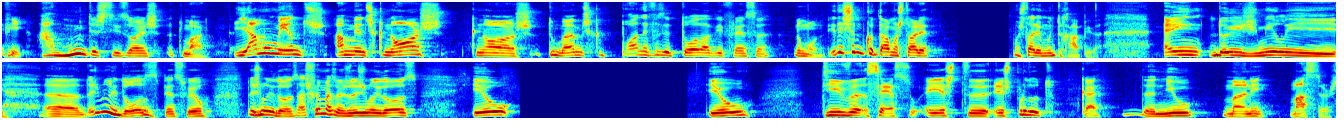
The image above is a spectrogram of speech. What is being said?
enfim, há muitas decisões a tomar. E há momentos, há momentos que nós que nós tomamos que podem fazer toda a diferença no mundo. E deixa-me contar uma história, uma história muito rápida. Em 2000 e, ah, 2012, penso eu, 2012, acho que foi mais ou menos 2012, eu eu tive acesso a este, este produto, ok? The New Money Masters.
